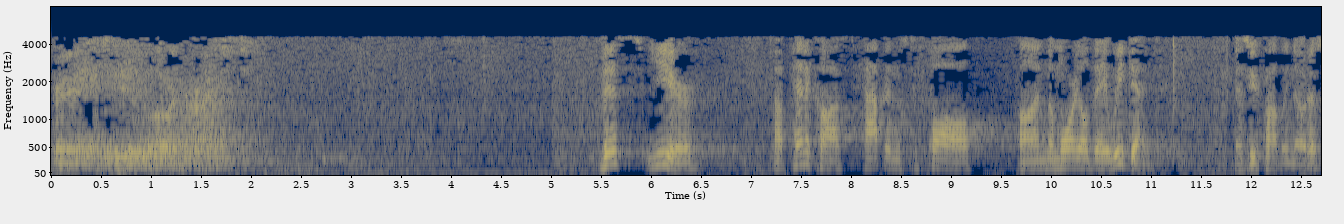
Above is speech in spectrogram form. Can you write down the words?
Praise to you, Lord Christ. This year, uh, Pentecost happens to fall on Memorial Day weekend, as you've probably noticed.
